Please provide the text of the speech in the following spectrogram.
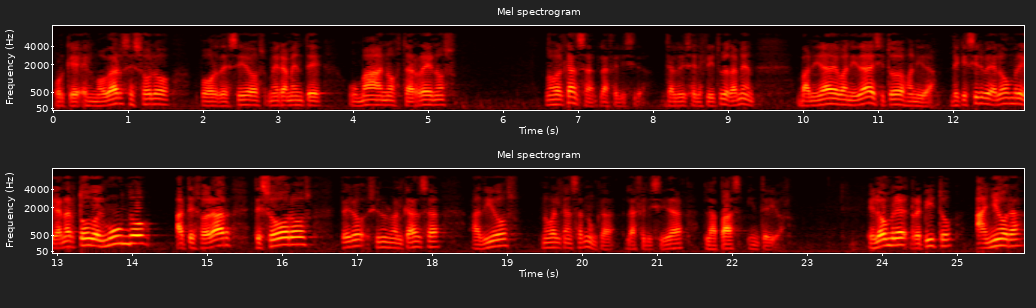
Porque el moverse solo por deseos meramente humanos, terrenos, no alcanza la felicidad. Ya lo dice la Escritura también. Vanidad de vanidades y todo es vanidad. ¿De qué sirve al hombre ganar todo el mundo, atesorar tesoros, pero si uno no alcanza a Dios, no va a alcanzar nunca la felicidad, la paz interior. El hombre, repito, añora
